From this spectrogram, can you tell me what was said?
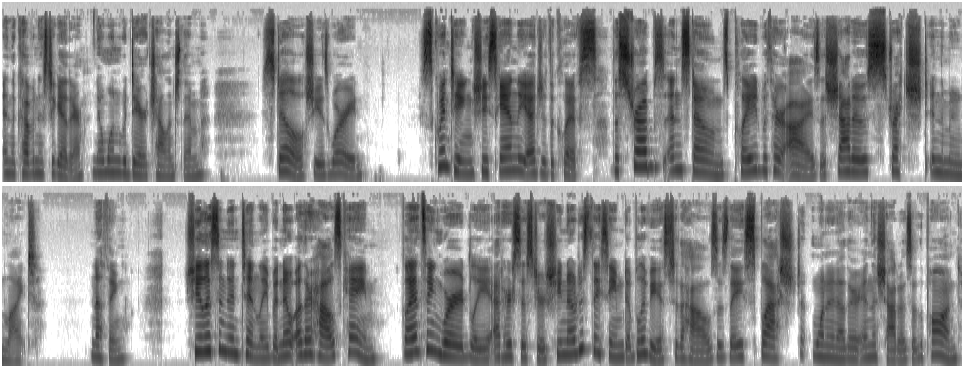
and the coven is together. No one would dare challenge them. Still, she is worried. Squinting, she scanned the edge of the cliffs. The shrubs and stones played with her eyes as shadows stretched in the moonlight. Nothing. She listened intently, but no other howls came. Glancing worriedly at her sisters, she noticed they seemed oblivious to the howls as they splashed one another in the shadows of the pond.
